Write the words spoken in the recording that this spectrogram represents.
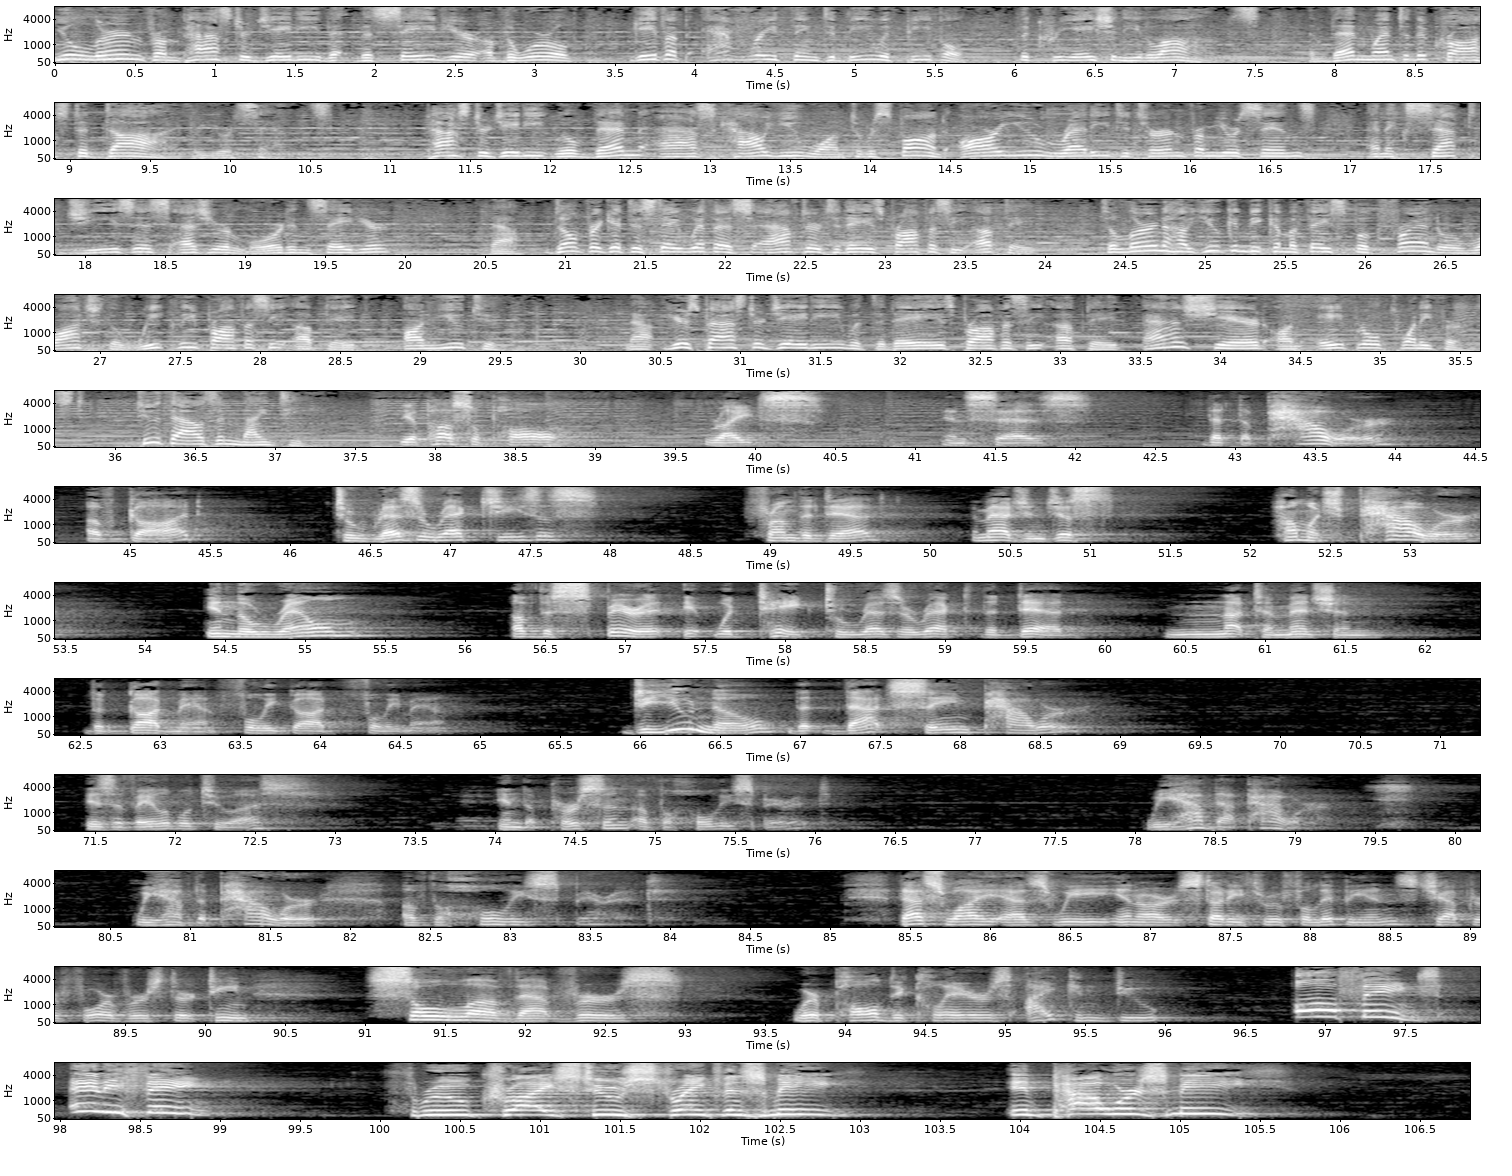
You'll learn from Pastor JD that the Savior of the world gave up everything to be with people, the creation he loves, and then went to the cross to die for your sins. Pastor JD will then ask how you want to respond. Are you ready to turn from your sins and accept Jesus as your Lord and Savior? Now, don't forget to stay with us after today's prophecy update to learn how you can become a Facebook friend or watch the weekly prophecy update on YouTube. Now, here's Pastor JD with today's prophecy update as shared on April 21st, 2019. The Apostle Paul writes and says that the power of God to resurrect Jesus from the dead Imagine just how much power in the realm of the Spirit it would take to resurrect the dead, not to mention the God man, fully God, fully man. Do you know that that same power is available to us in the person of the Holy Spirit? We have that power. We have the power of the Holy Spirit. That's why, as we, in our study through Philippians chapter 4, verse 13, so love that verse where Paul declares, I can do all things, anything, through Christ who strengthens me, empowers me.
